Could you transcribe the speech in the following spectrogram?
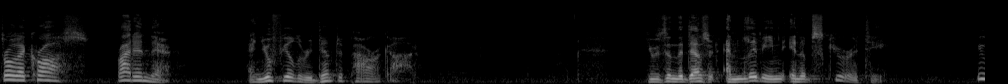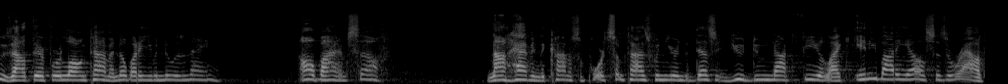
Throw that cross right in there and you'll feel the redemptive power of God. He was in the desert and living in obscurity. He was out there for a long time and nobody even knew his name, all by himself. Not having the kind of support. Sometimes when you're in the desert, you do not feel like anybody else is around.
